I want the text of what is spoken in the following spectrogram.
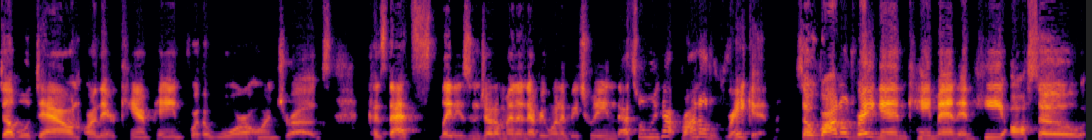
doubled down on their campaign for the war on drugs. Because that's, ladies and gentlemen, and everyone in between, that's when we got Ronald Reagan. So Ronald Reagan came in and he also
